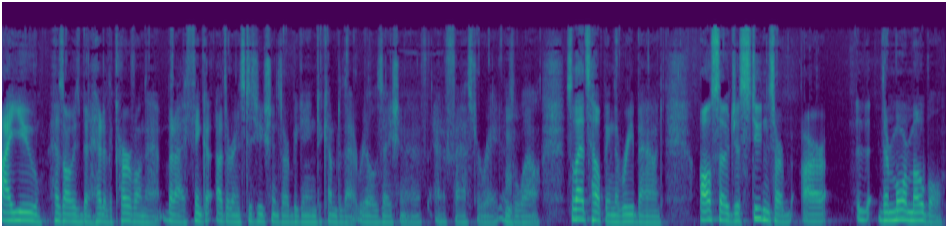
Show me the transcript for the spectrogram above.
IU has always been ahead of the curve on that, but I think other institutions are beginning to come to that realization at a, at a faster rate mm-hmm. as hmm. well. So that's helping the rebound. Also, just students are are they're more mobile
